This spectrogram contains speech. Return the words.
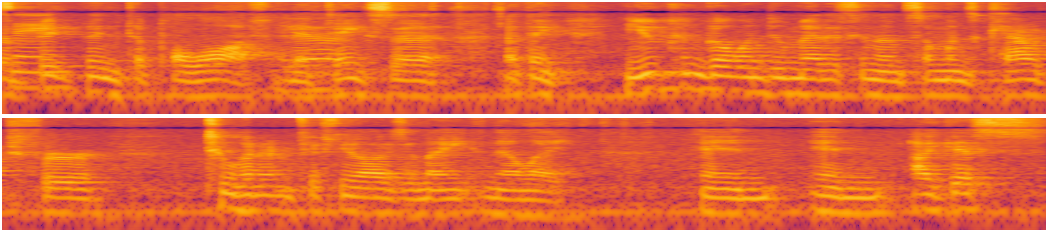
is a big thing to pull off, and Yeah. it takes a, I think you can go and do medicine on someone's couch for two hundred and fifty dollars a night in LA, and and I guess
